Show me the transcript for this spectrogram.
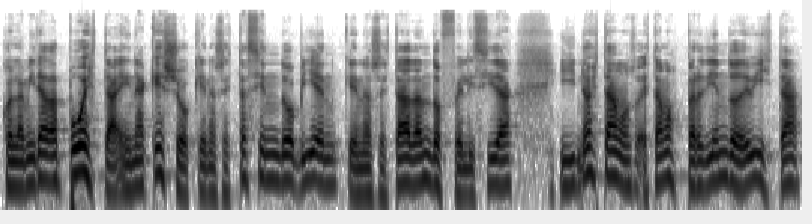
con la mirada puesta en aquello que nos está haciendo bien, que nos está dando felicidad, y no estamos, estamos perdiendo de vista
